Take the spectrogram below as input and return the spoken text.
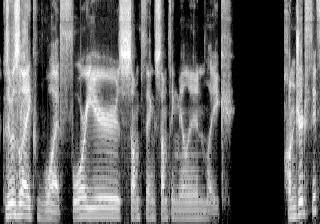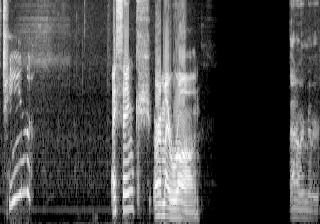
Because it was like what four years, something, something million, like 115 i think or am i wrong I don't remember.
